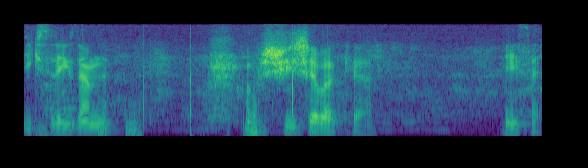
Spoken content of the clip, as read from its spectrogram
İkisi de gizemli. Abi şu işe bak ya. y se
